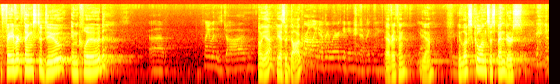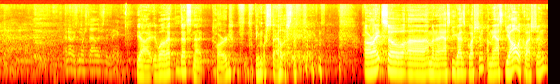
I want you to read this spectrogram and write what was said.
Favorite things to do include. Uh, playing with his dog. Oh yeah, he has a dog. Crawling everywhere, getting into everything. Everything? Yeah. yeah. He looks cool in suspenders. I know he's more stylish than me. Yeah, well, that, that's not hard. To be more stylish than. All right, so uh, I'm going to ask you guys a question. I'm going to ask y'all a question.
